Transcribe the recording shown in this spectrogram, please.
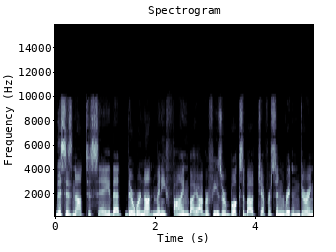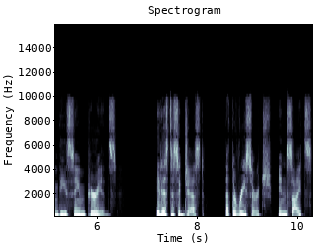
This is not to say that there were not many fine biographies or books about Jefferson written during these same periods. It is to suggest that the research, insights,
